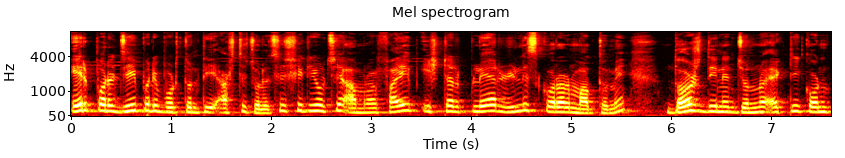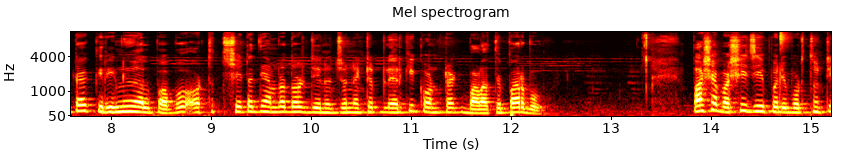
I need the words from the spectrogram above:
এরপরে যেই পরিবর্তনটি আসতে চলেছে সেটি হচ্ছে আমরা ফাইভ স্টার প্লেয়ার রিলিজ করার মাধ্যমে দশ দিনের জন্য একটি কন্ট্রাক্ট রিনিউয়াল পাবো, অর্থাৎ সেটা দিয়ে আমরা দশ দিনের জন্য একটা প্লেয়ারকে কন্ট্রাক্ট বাড়াতে পারব। পাশাপাশি যে পরিবর্তনটি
